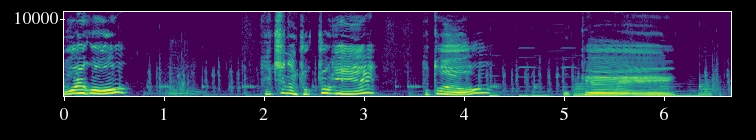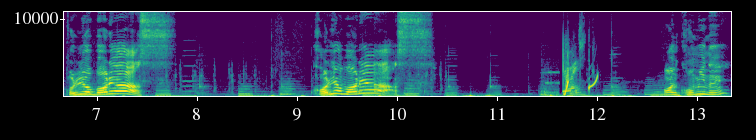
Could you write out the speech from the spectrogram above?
어이구 붙이는 족족이 붙어요 오케이 걸려버렸어 걸려버렸어 아이 거미네?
